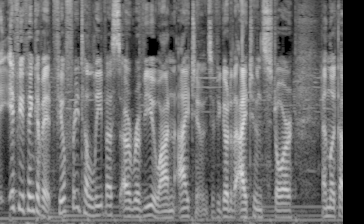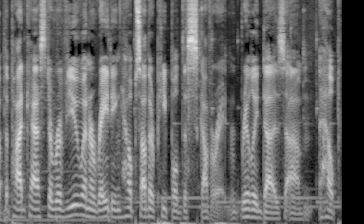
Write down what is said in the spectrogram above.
If you think of it, feel free to leave us a review on iTunes. If you go to the iTunes store and look up the podcast, a review and a rating helps other people discover it. It really does um, help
